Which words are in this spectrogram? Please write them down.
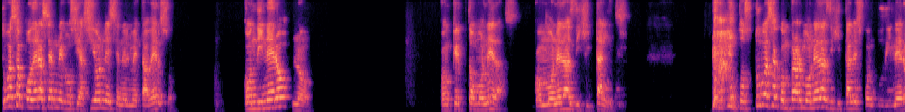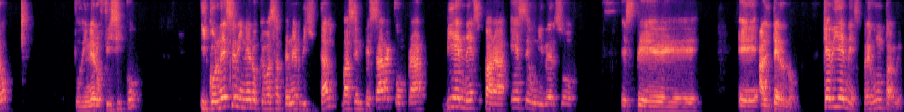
Tú vas a poder hacer negociaciones en el metaverso. ¿Con dinero? No. Con criptomonedas, con monedas digitales. Entonces, tú vas a comprar monedas digitales con tu dinero, tu dinero físico, y con ese dinero que vas a tener digital, vas a empezar a comprar bienes para ese universo este, eh, alterno. ¿Qué bienes? Pregúntame.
